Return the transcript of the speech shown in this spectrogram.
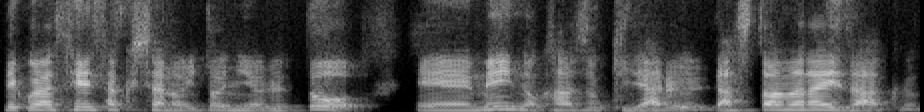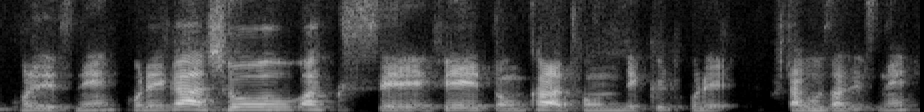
で、これは制作者の意図によると、えーメインの観測機であるダストアナライザー君、これですね。これが小惑星フェートンから飛んでくる、これ、双子座ですね。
